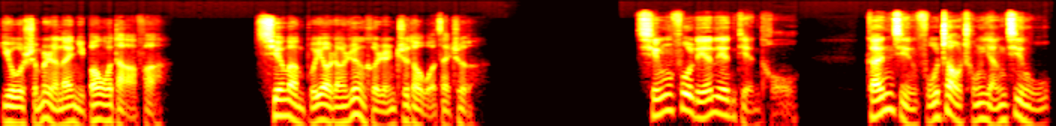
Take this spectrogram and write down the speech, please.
有什么人来，你帮我打发，千万不要让任何人知道我在这。情妇连连点头，赶紧扶赵重阳进屋，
